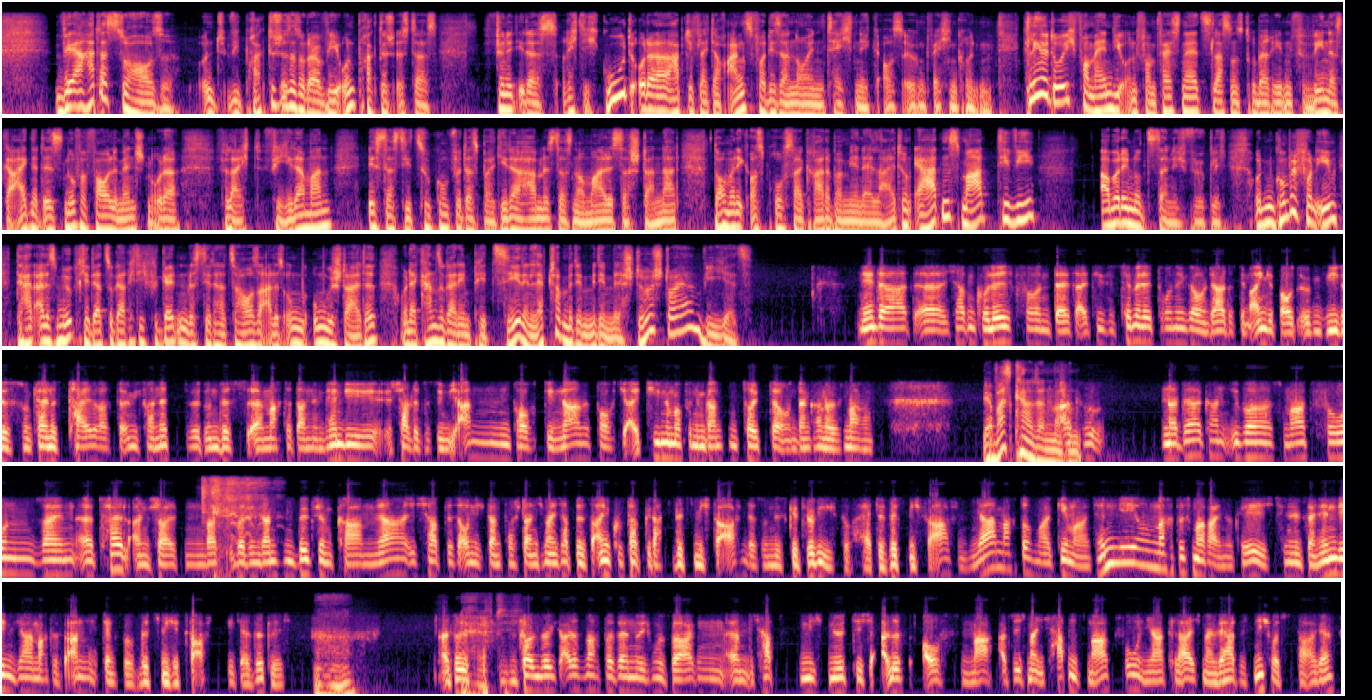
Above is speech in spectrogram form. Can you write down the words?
wer hat das zu Hause? Und wie praktisch ist das oder wie unpraktisch ist das? Findet ihr das richtig gut oder habt ihr vielleicht auch Angst vor dieser neuen Technik aus irgendwelchen Gründen? Klingelt durch vom Handy und vom Festnetz. Lasst uns drüber reden, für wen das geeignet ist. Nur für faule Menschen oder vielleicht für jedermann. Ist das die Zukunft? Wird das bald jeder haben? Ist das normal? Ist das Standard? Dominik aus Bruchsal gerade bei mir in der Leitung. Er hat ein Smart TV. Aber den nutzt er nicht wirklich. Und ein Kumpel von ihm, der hat alles Mögliche, der hat sogar richtig viel Geld investiert, hat zu Hause alles um, umgestaltet und er kann sogar den PC, den Laptop mit dem mit dem mit der Stimme steuern. Wie jetzt? Nee, der hat, äh, ich habe einen Kollegen von, der ist IT-Systemelektroniker und der hat es dem eingebaut irgendwie. Das ist so ein kleines Teil, was da irgendwie vernetzt wird und das äh, macht er dann im Handy, schaltet das irgendwie an, braucht den Namen, braucht die IT-Nummer von dem ganzen Zeug da und dann kann er das machen. Ja, was kann er dann machen? Also, na, der kann über Smartphone sein äh, Teil anschalten, was über den ganzen Bildschirm kam. Ja, ich habe das auch nicht ganz verstanden. Ich meine, ich habe das angeguckt, habe gedacht, willst du mich verarschen? Der so, und es geht wirklich nicht so. Hä, du willst mich verarschen? Ja, mach doch mal, geh mal ans Handy und mach das mal rein. Okay, ich ziehe jetzt sein Handy, ja, mach das an. Ich denke so, willst du mich jetzt verarschen? Das geht ja wirklich. Also es, es soll wirklich alles machbar sein. Nur ich muss sagen, ähm, ich habe nicht nötig, alles auf Smart. Also ich meine, ich habe ein Smartphone, ja klar. Ich meine, wer hat es nicht heutzutage?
